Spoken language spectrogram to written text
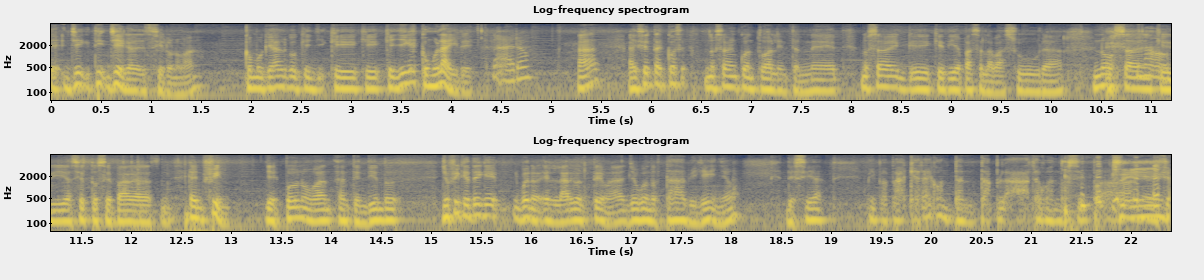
eh, llega del cielo nomás como que algo que, que, que, llega como el aire. Claro. ¿Ah? Hay ciertas cosas, no saben cuánto vale internet, no saben qué, qué día pasa la basura, no saben qué día cierto se paga, en fin. Y después uno va entendiendo Yo fíjate que, bueno, es largo el tema. ¿eh? Yo cuando estaba pequeño decía, mi papá, ¿qué hará con tanta plata cuando se paga? Sí.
